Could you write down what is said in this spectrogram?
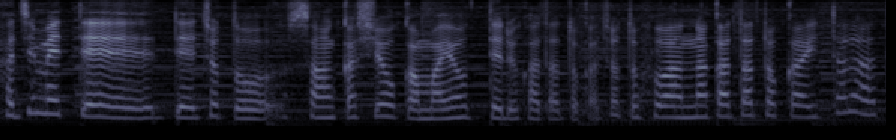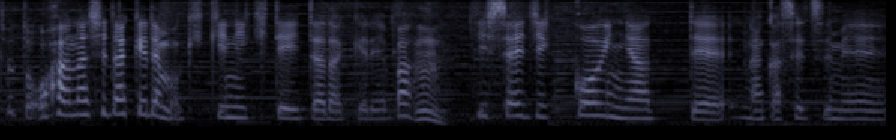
初めてでちょっと参加しようか迷ってる方とかちょっと不安な方とかいたらちょっとお話だけでも聞きに来ていただければ、うん。実際実行委員に会ってなんか説明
